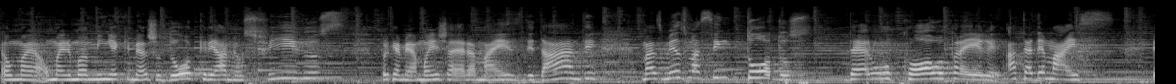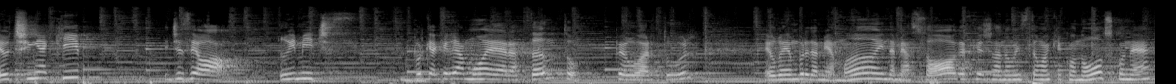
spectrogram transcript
é uma, uma irmã minha que me ajudou a criar meus filhos, porque a minha mãe já era mais de idade, mas mesmo assim todos deram o colo para ele, até demais. Eu tinha que dizer, ó, limites, porque aquele amor era tanto pelo Arthur eu lembro da minha mãe, da minha sogra, que já não estão aqui conosco, né?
